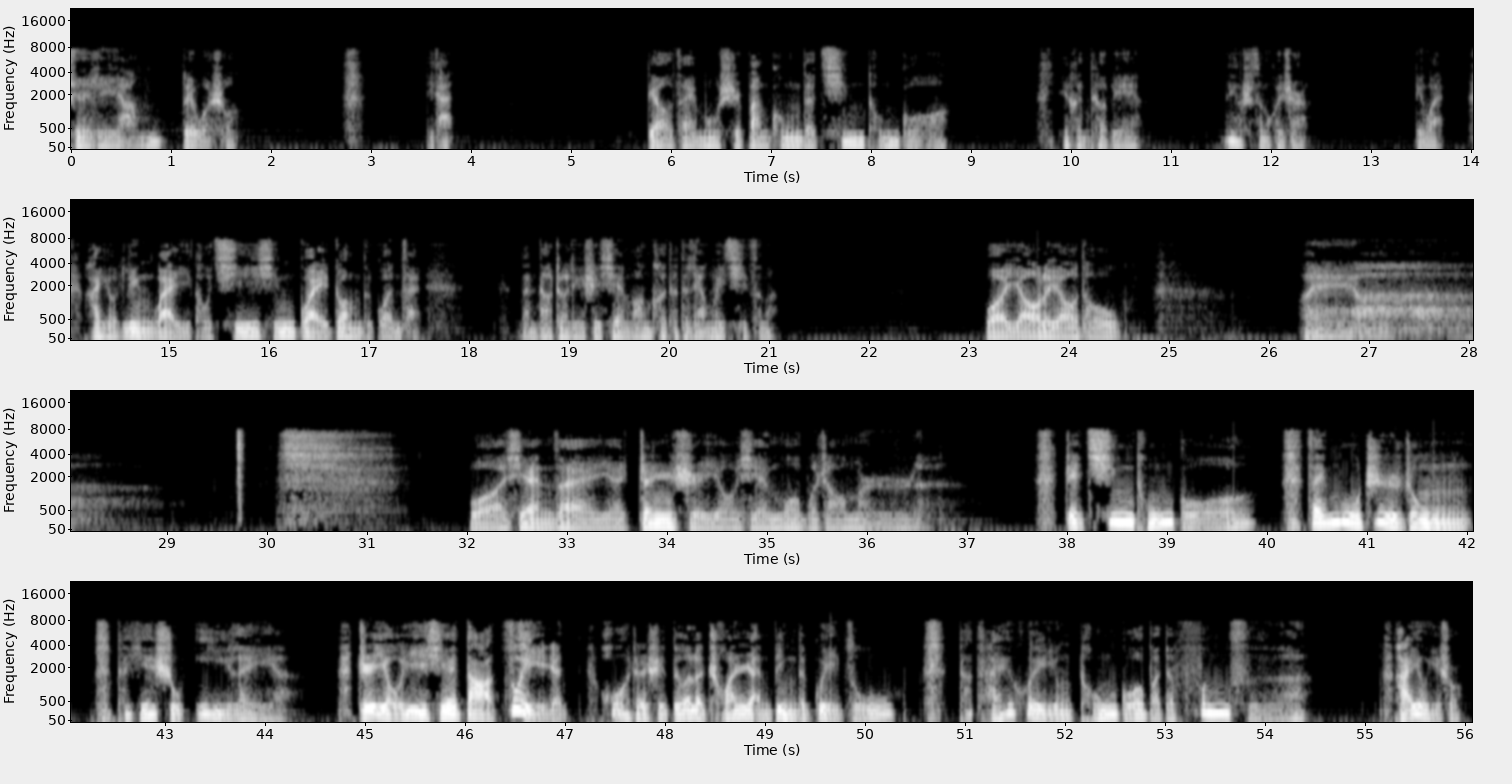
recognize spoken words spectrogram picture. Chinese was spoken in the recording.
雪莉杨对我说：“你看，吊在墓室半空的青铜果也很特别，那又是怎么回事啊？另外，还有另外一口奇形怪状的棺材，难道这里是献王和他的两位妻子吗？”我摇了摇头。哎呀，我现在也真是有些摸不着门了。这青铜果在墓志中，它也属异类呀。只有一些大罪人，或者是得了传染病的贵族，他才会用铜果把它封死啊。还有一说。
